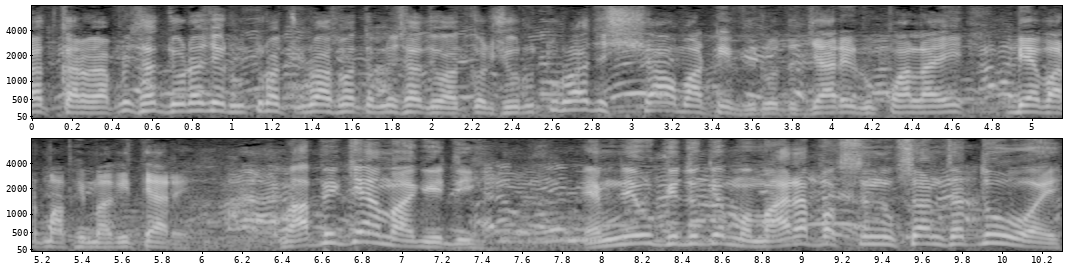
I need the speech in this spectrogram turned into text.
રદ કરાવે. આપણી સાથે જોડાજે છે ઋતુરાજ ચુડાસમા તેમની સાથે વાત કરીશું. ઋતુરાજ શા માટે વિરોધ? જ્યારે રૂપાલાએ બે વાર માફી માગી ત્યારે? માફી ક્યાં માગી હતી? એમને એવું કીધું કે મારા પક્ષને નુકસાન થતું હોય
